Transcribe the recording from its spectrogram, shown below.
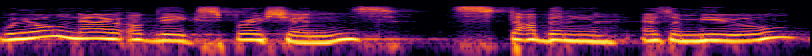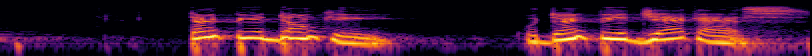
We all know of the expressions stubborn as a mule, don't be a donkey, or don't be a jackass.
